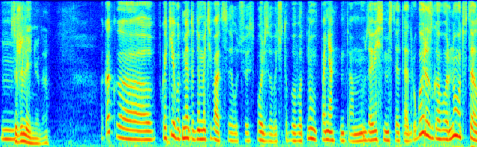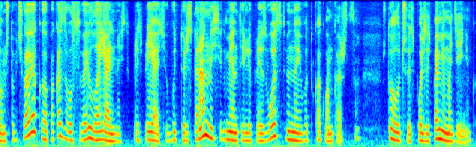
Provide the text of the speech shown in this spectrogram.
да. К сожалению, да. А как, э, какие вот методы мотивации лучше использовать, чтобы вот, ну, понятно, там, в зависимости это другой разговор, ну, вот в целом, чтобы человек э, показывал свою лояльность к предприятию, будь то ресторанный сегмент или производственный, вот как вам кажется, что лучше использовать помимо денег?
